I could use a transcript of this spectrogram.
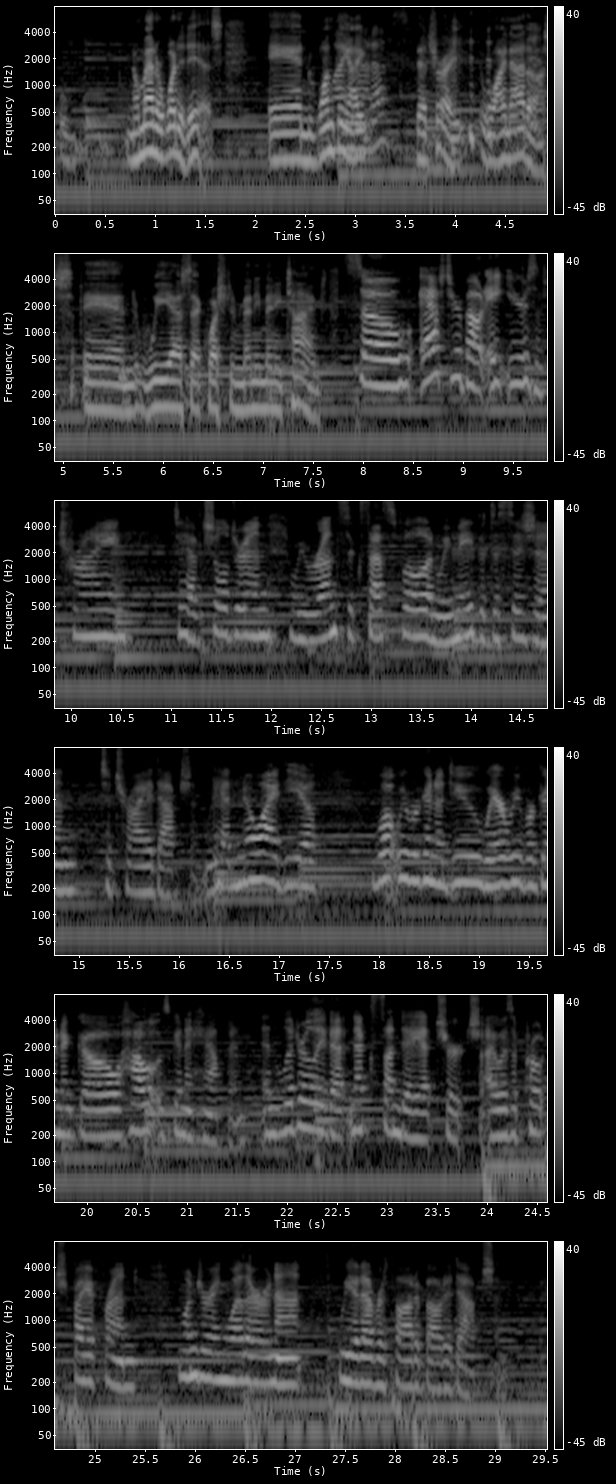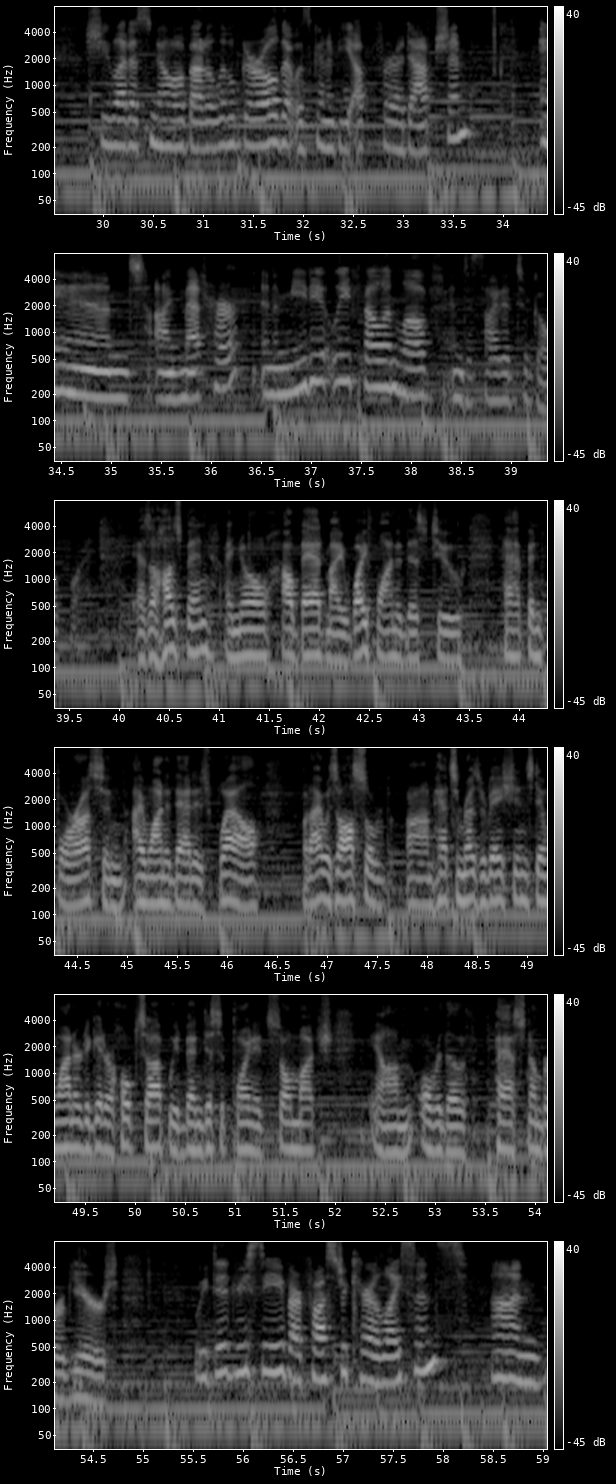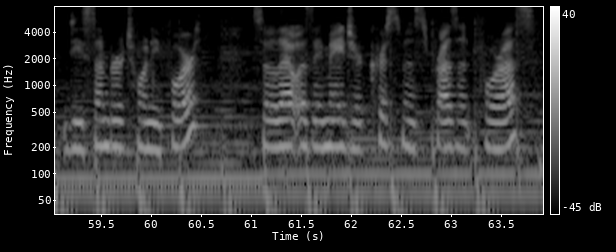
no matter what it is. And one why thing I us? that's right, why not us? And we asked that question many, many times. So, after about eight years of trying, to have children. We were unsuccessful and we made the decision to try adoption. We had no idea what we were going to do, where we were going to go, how it was going to happen. And literally, that next Sunday at church, I was approached by a friend wondering whether or not we had ever thought about adoption. She let us know about a little girl that was going to be up for adoption. And I met her and immediately fell in love and decided to go for it as a husband, I know how bad my wife wanted this to happen for us, and I wanted that as well. But I was also um, had some reservations. Didn't want her to get her hopes up. We'd been disappointed so much um, over the past number of years. We did receive our foster care license on December 24th, so that was a major Christmas present for us.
